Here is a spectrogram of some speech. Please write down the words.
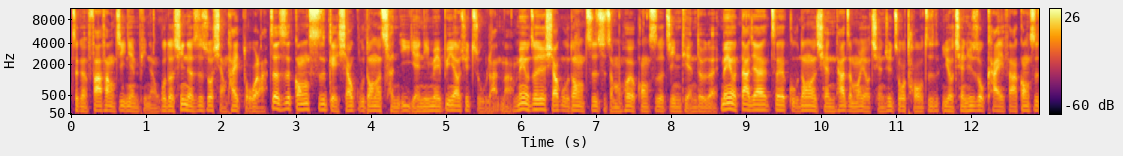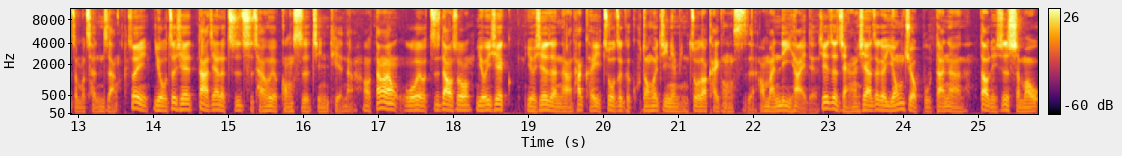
这个发放纪念品呢，我的心得是说想太多了，这是公司给小股东的诚意耶，你没必要去阻拦嘛。没有这些小股东的支持，怎么会有公司的今天，对不对？没有大家这个股东的钱，他怎么有钱去做投资，有钱去做开发，公司怎么成长？所以有这些大家的支持，才会有公司的今天呐。哦，当然我有知道说有一些。有些人啊，他可以做这个股东会纪念品，做到开公司啊，好，蛮厉害的。接着讲一下这个永久补单啊，到底是什么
